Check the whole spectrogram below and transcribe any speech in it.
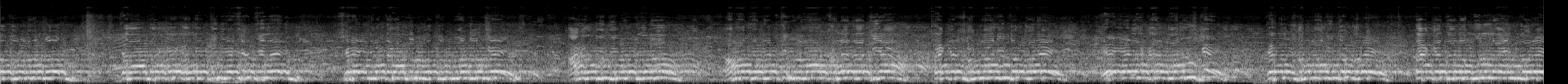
গফুর মন্ডল যারা তাকে এখানে দিয়ে এসেছিলেন সেই মন্ডলকে আগামী দিনের জন্য আমাদের নেত্রী মা খালেদা জিয়া তাকে সম্মানিত করে এই এলাকার মানুষকে যেন সম্মানিত করে তাকে যেন মূল্যায়ন করে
